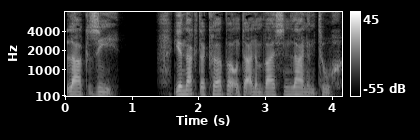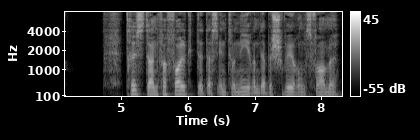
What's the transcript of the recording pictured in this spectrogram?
lag sie, ihr nackter Körper unter einem weißen Leinentuch. Tristan verfolgte das Intonieren der Beschwörungsformel.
